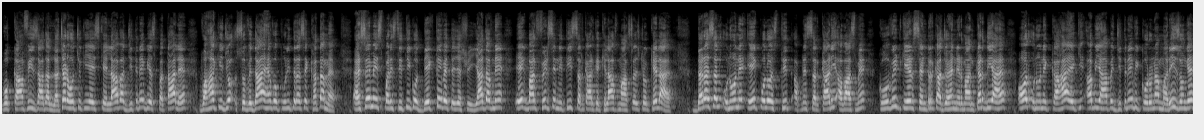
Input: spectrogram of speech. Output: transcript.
वो काफ़ी ज़्यादा लचड़ हो चुकी है। इसके अलावा जितने भी अस्पताल है, वहाँ की जो सुविधाएँ हैं, वो पूरी तरह से ख़त्म है। ऐसे में इस परिस्थिति को देखते हुए तेजस्वी यादव ने एक बार फिर से नीतीश सरकार के खिलाफ मास्टर स्ट्रोक खेला है। दरअसल उन्होंने एक पोलो स्थित अपने सरकारी आवास में कोविड केयर सेंटर का जो है निर्माण कर दिया है और उन्होंने कहा है कि अब यहाँ पे जितने भी कोरोना मरीज़ होंगे,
